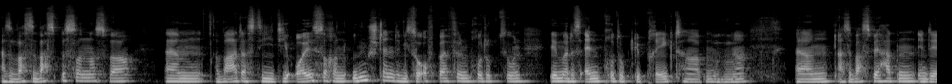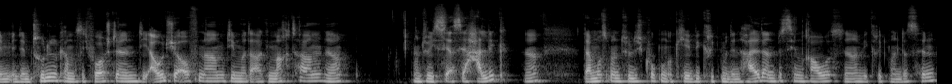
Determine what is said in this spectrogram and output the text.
Also was, was besonders war, ähm, war, dass die, die äußeren Umstände, wie so oft bei Filmproduktionen, immer das Endprodukt geprägt haben. Ja. Ähm, also was wir hatten in dem, in dem Tunnel, kann man sich vorstellen, die Audioaufnahmen, die wir da gemacht haben, ja, natürlich sehr, sehr hallig. Ja. Da muss man natürlich gucken, okay, wie kriegt man den Hall da ein bisschen raus, ja, wie kriegt man das hin.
